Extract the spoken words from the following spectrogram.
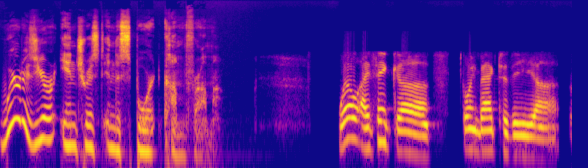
Where does your interest in the sport come from? Well, I think uh, going back to the uh,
